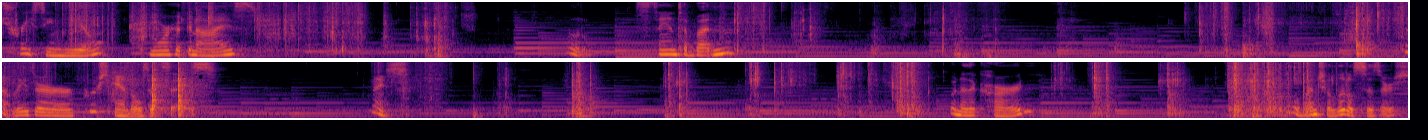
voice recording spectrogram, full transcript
tracing wheel, more hook and eyes, a little Santa button, oh, these are purse handles it says. Nice. Another card. a bunch of little scissors.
